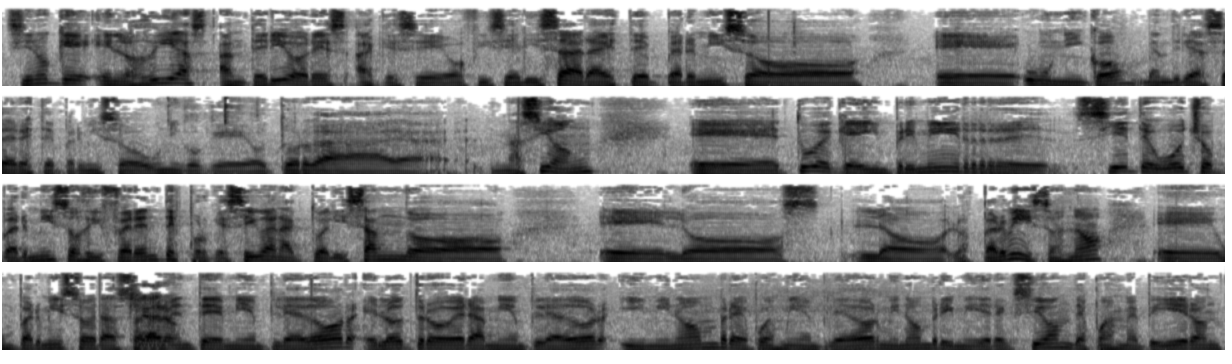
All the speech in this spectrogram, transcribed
sino que en los días anteriores a que se oficializara este permiso eh, único, vendría a ser este permiso único que otorga la Nación, eh, tuve que imprimir siete u ocho permisos diferentes porque se iban actualizando eh, los, lo- los permisos, ¿no? Eh, un permiso era Claro. solamente mi empleador, el otro era mi empleador y mi nombre, después mi empleador, mi nombre y mi dirección, después me pidieron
